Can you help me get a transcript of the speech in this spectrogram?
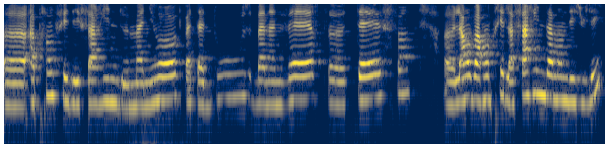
Euh, après, on fait des farines de manioc, patates douces, bananes vertes, euh, teff. Euh, là, on va rentrer de la farine d'amande déshuilée.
